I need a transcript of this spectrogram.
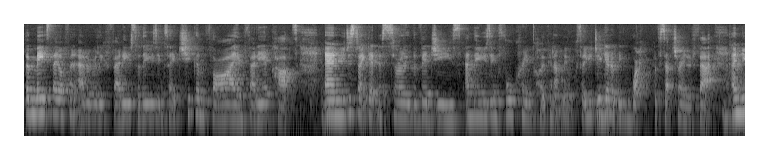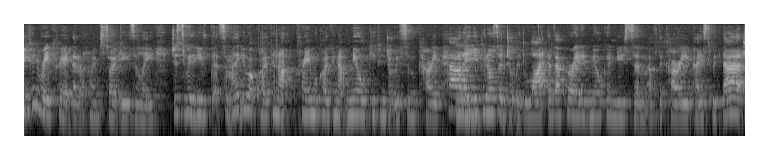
The meats they often add are really fatty, so they're using, say, chicken thigh and fattier cuts, mm. and you just don't get necessarily the veggies. And they're using full cream coconut milk, so you do get a big whack of saturated fat. And you can recreate that at home so easily. Just with you've got some, I think you've got coconut cream or coconut milk. You can do it with some curry powder. Um, you can also do it with light evaporated milk and use some of the curry paste with that.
